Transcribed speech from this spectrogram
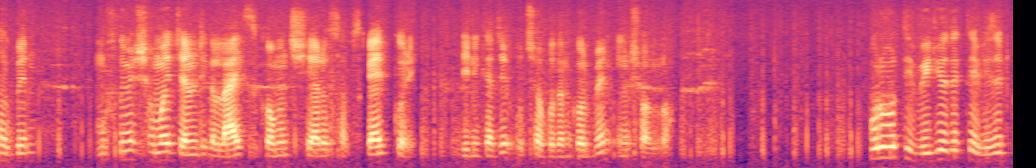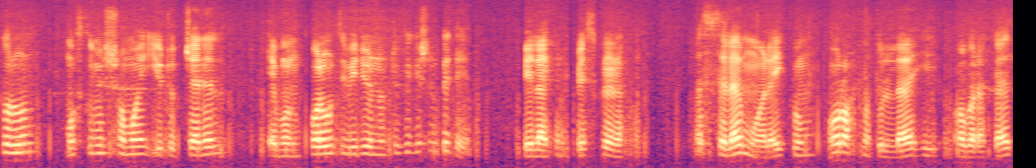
থাকবেন। মুসলিমের সময় চ্যানেলটিকে লাইক কমেন্ট শেয়ার ও সাবস্ক্রাইব করে দিনী কাজে উৎসাহ প্রদান করবেন ইনশাল্লাহ পরবর্তী ভিডিও দেখতে ভিজিট করুন মুসলিমের সময় ইউটিউব চ্যানেল এবং পরবর্তী ভিডিও নোটিফিকেশন পেতে বেল আইকনটি প্রেস করে রাখুন। আসসালামু আলাইকুম ও রহমতুল্লাহি ওবরাকাত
